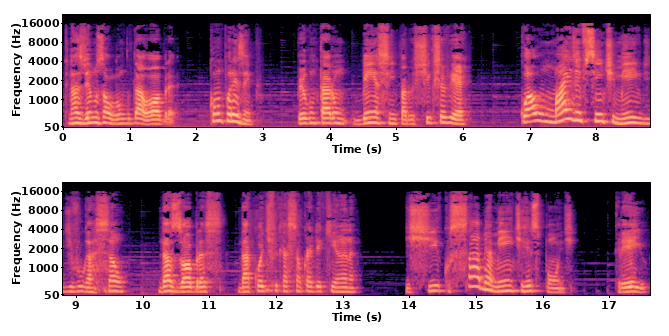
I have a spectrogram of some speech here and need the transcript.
que nós vemos ao longo da obra, como por exemplo, perguntaram bem assim para o Chico Xavier: qual o mais eficiente meio de divulgação das obras da codificação kardeciana? E Chico sabiamente responde: creio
